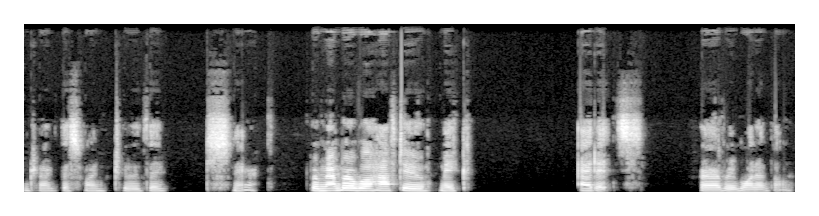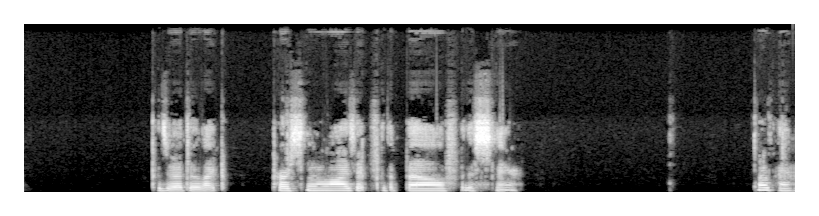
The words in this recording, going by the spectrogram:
and drag this one to the snare. Remember, we'll have to make edits for every one of them because we have to like personalize it for the bell, for the snare. Okay.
